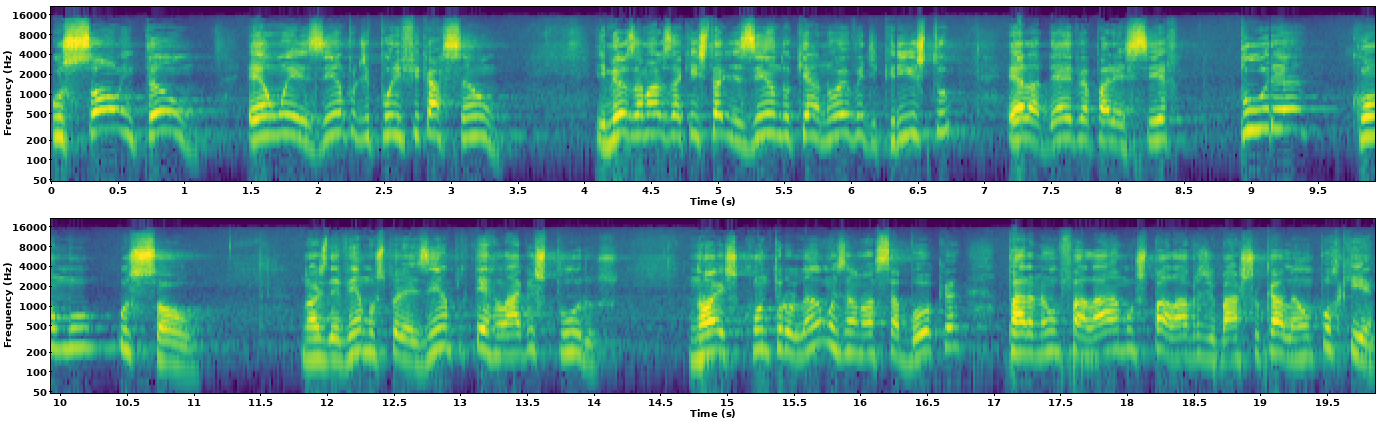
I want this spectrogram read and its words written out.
O Sol, então, é um exemplo de purificação. E meus amados, aqui está dizendo que a noiva de Cristo, ela deve aparecer pura como o sol. Nós devemos, por exemplo, ter lábios puros. Nós controlamos a nossa boca para não falarmos palavras de baixo calão. Por quê?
